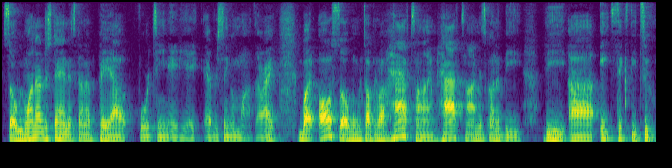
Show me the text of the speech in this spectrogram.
So we want to understand it's going to pay out 1488 every single month. All right. But also when we're talking about halftime, halftime is going to be the uh, 862.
